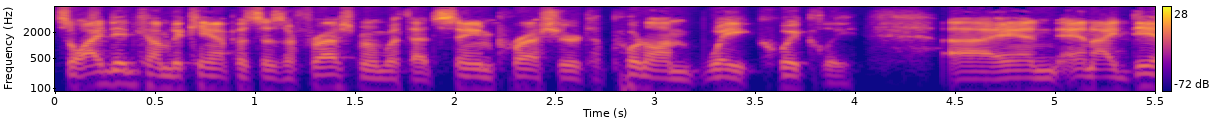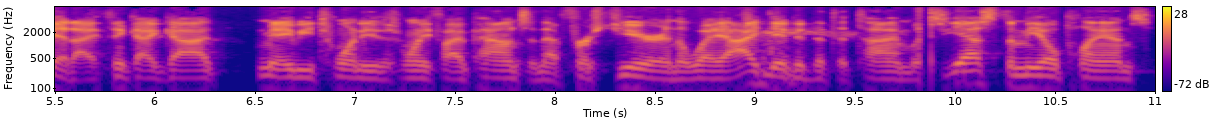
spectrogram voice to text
So I did come to campus as a freshman with that same pressure to put on weight quickly, uh, and and I did. I think I got maybe 20 to 25 pounds in that first year. And the way I did it at the time was yes, the meal plans,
